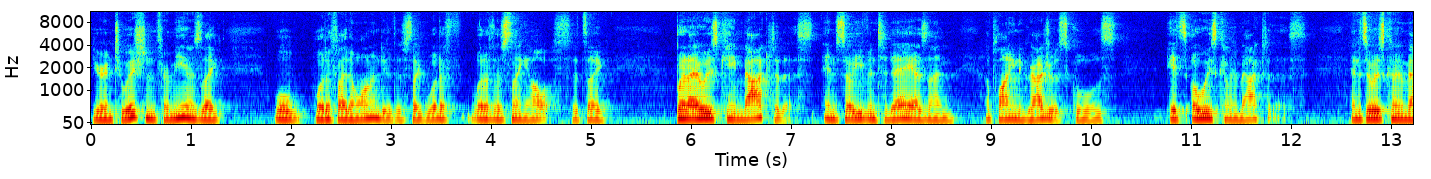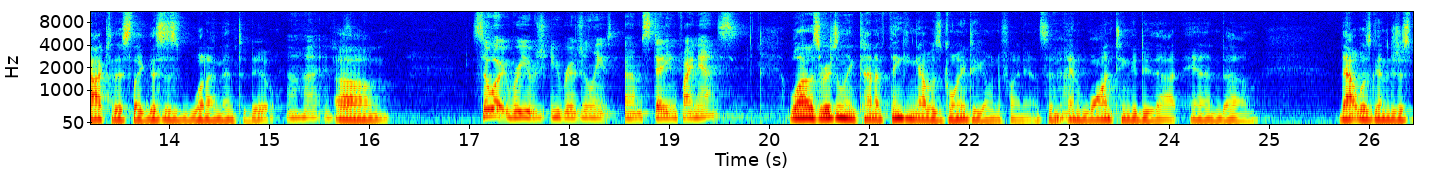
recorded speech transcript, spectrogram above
your intuition for me, it was like, well, what if I don't want to do this? Like, what if, what if there's something else? It's like, but I always came back to this. And so even today, as I'm applying to graduate schools, it's always coming back to this and it's always coming back to this like this is what i'm meant to do. Uh-huh, um, so what were you originally um, studying finance? Well i was originally kind of thinking i was going to go into finance and, uh-huh. and wanting to do that. And um, that was going to just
